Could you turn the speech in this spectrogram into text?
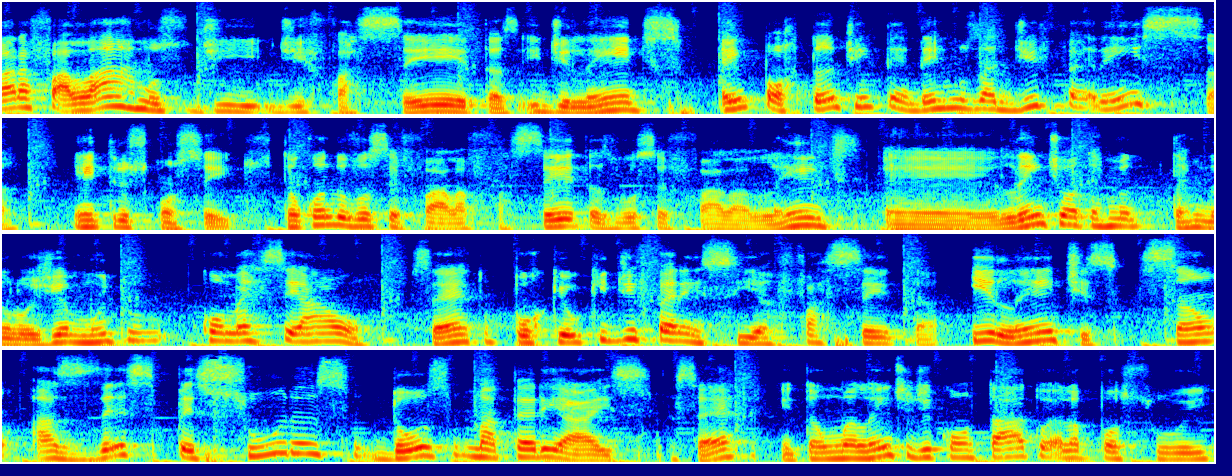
para falarmos de, de facetas e de lentes, é importante entendermos a diferença entre os conceitos. Então, quando você fala facetas, você fala lentes, é, lente é uma terminologia muito comercial, certo? Porque o que diferencia faceta e lentes são as espessuras dos materiais, certo? Então, uma lente de contato ela possui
